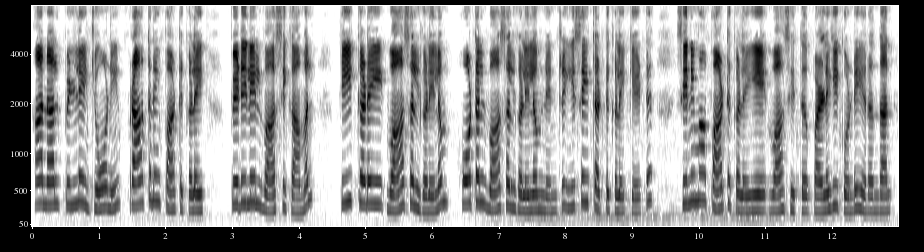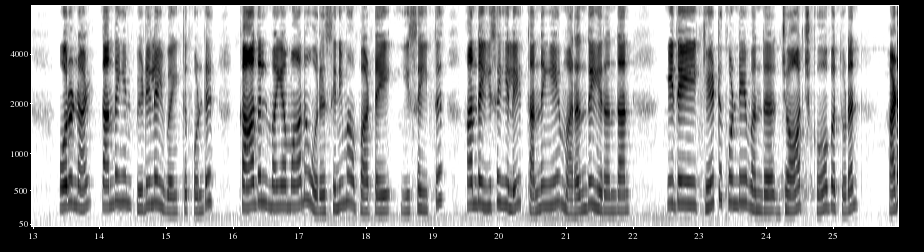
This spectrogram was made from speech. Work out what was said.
ஆனால் பிள்ளை ஜோனி பிரார்த்தனை பாட்டுகளை பிடிலில் வாசிக்காமல் டீக்கடை வாசல்களிலும் ஹோட்டல் வாசல்களிலும் நின்று இசை தட்டுக்களை கேட்டு சினிமா பாட்டுகளையே வாசித்து பழகி கொண்டு இருந்தான் ஒரு நாள் தந்தையின் பிடிலை வைத்துக்கொண்டு காதல் மயமான ஒரு சினிமா பாட்டை இசைத்து அந்த இசையிலே தன்னையே மறந்து இருந்தான் இதை கேட்டுக்கொண்டே வந்த ஜார்ஜ் கோபத்துடன் அட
